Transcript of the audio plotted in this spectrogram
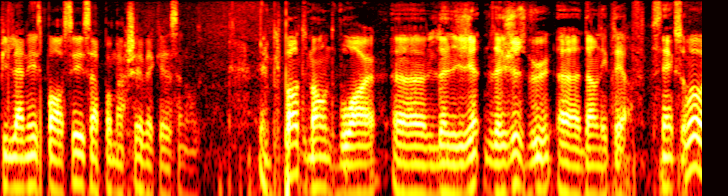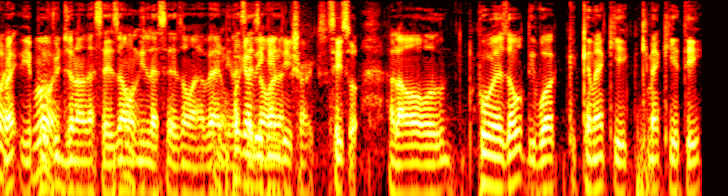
puis l'année passée, ça n'a pas marché avec euh, San Jose. La plupart du monde voit euh, l'a juste vu euh, dans les playoffs. C'est rien que ça. Ouais, ouais. right? Il n'est pas Ouais, vu durant la saison, ni la saison avant, ni la saison avant. des Sharks. C'est ça. Alors, pour eux autres, ils voient comment il comment était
